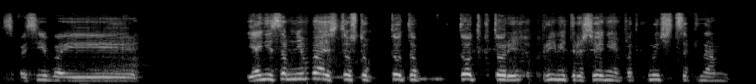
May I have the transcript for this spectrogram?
Спасибо. И я не сомневаюсь, в том, что кто-то, тот, кто примет решение подключиться к нам,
